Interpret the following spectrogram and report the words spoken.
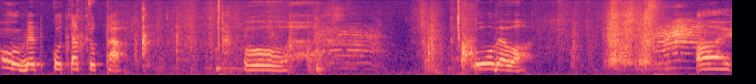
어, 맵고 딱 좋다. 오, 오 매워. 아이,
